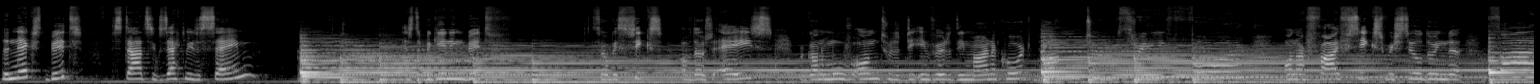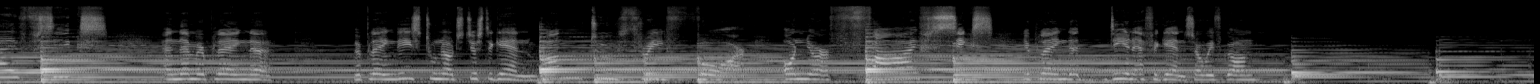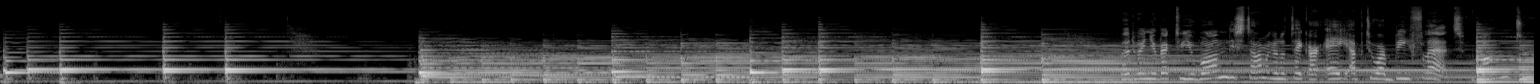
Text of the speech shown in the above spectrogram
The next bit starts exactly the same as the beginning bit. So with six of those A's, we're gonna move on to the D inverted D minor chord. One, two, three, four. On our five, six, we're still doing the five, six, and then we're playing the we're playing these two notes just again. One, two, three, four. On your five, six, you're playing the D and F again. So we've gone. But when you're back to your one, this time we're gonna take our A up to our B flat. One, two,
